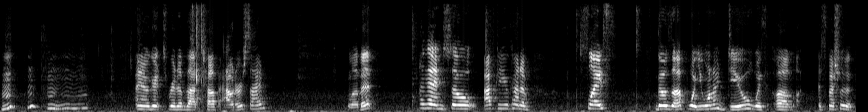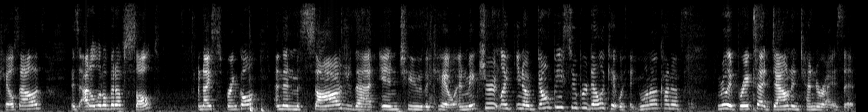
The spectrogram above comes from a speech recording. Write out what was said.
Hmm, hmm, hmm. And it gets rid of that tough outer side. Love it. And then, so after you kind of slice those up, what you want to do with, um, especially with kale salads, is add a little bit of salt, a nice sprinkle, and then massage that into the kale. And make sure, like, you know, don't be super delicate with it. You want to kind of really break that down and tenderize it.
